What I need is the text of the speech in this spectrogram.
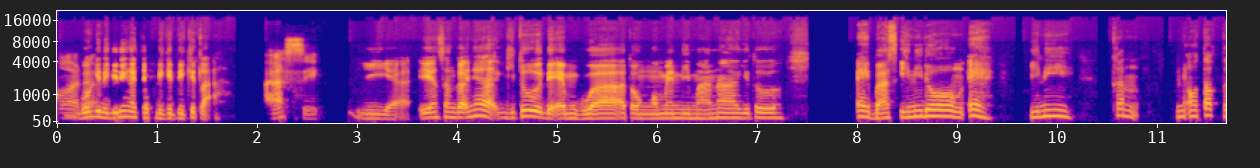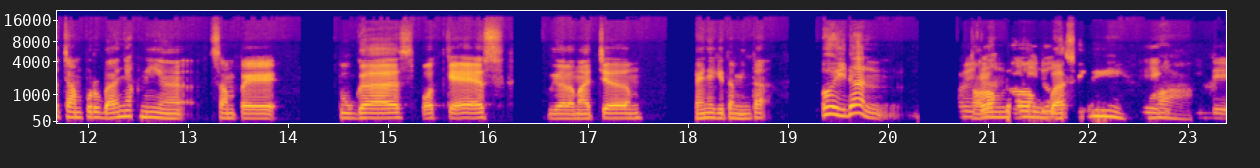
Oh Gue ada. gini-gini ngecek dikit-dikit lah. Asik. Iya, yang seenggaknya gitu DM gua atau ngomen di mana gitu. Eh, bahas ini dong. Eh, ini kan ini otak kecampur banyak nih ya sampai tugas, podcast, segala macem. Kayaknya kita minta, "Oi Dan, Oh iya, tolong dong bahas ini." Ide, Wah, ide.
